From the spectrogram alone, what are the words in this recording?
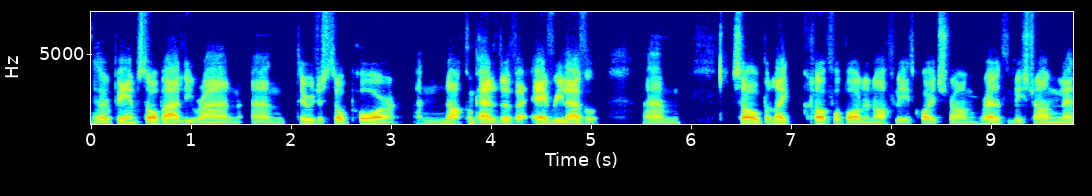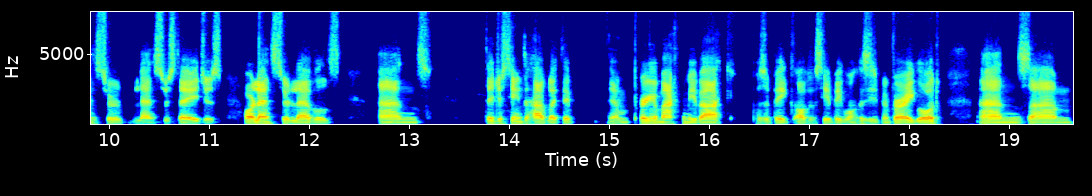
They were being so badly ran, and they were just so poor and not competitive at every level. Um, so, but like club football in Offaly is quite strong, relatively strong Leinster Leinster stages or Leinster levels, and they just seem to have like they um, bringing McNamee back was a big, obviously a big one because he's been very good, and um,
